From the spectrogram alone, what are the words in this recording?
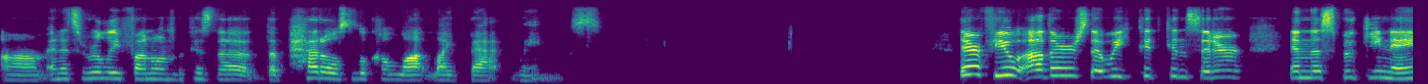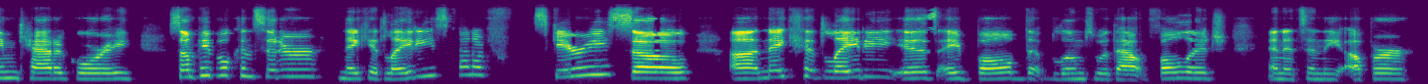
Um, and it's a really fun one because the, the petals look a lot like bat wings. There are a few others that we could consider in the spooky name category. Some people consider Naked Ladies kind of scary. So uh, Naked Lady is a bulb that blooms without foliage and it's in the upper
